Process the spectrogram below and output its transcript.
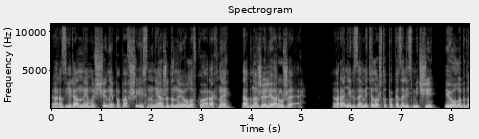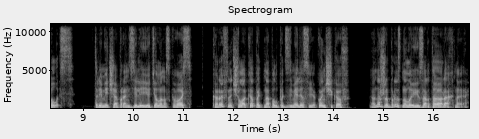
Разъяренные мужчины, попавшиеся на неожиданную уловку арахны, обнажили оружие. Раник заметила, что показались мечи, и улыбнулась. Три меча пронзили ее тело насквозь, кровь начала капать на пол подземелья с ее кончиков, она же брызнула изо рта арахны.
